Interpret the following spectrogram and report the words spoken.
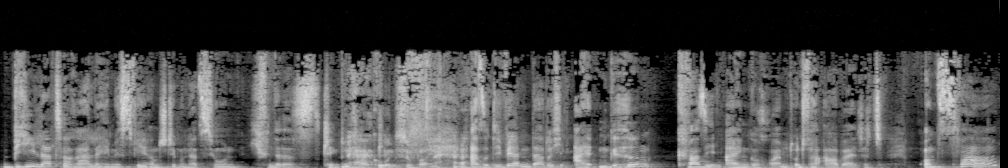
bilaterale Hemisphärenstimulation. Ich finde, das klingt total ja, cool. Klingt super. Ne? Also, die werden dadurch im Gehirn quasi eingeräumt und verarbeitet. Und zwar,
